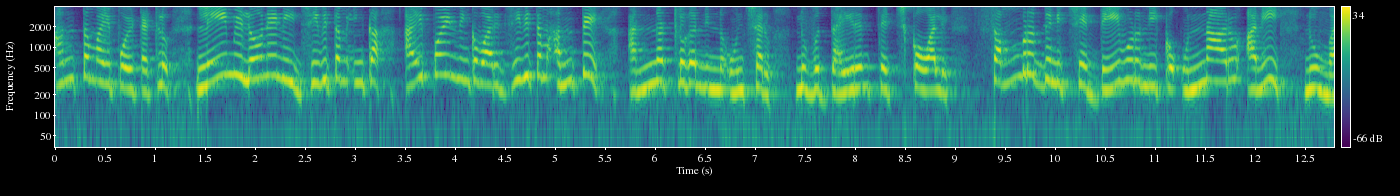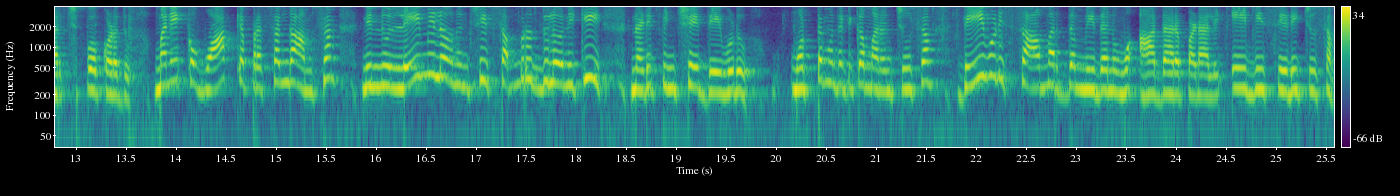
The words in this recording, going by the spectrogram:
అంతమైపోయేటట్లు లేమిలోనే నీ జీవితం ఇంకా అయిపోయింది ఇంకా వారి జీవితం అంతే అన్నట్లుగా నిన్ను ఉంచరు. నువ్వు ధైర్యం తెచ్చుకోవాలి. సమృద్ధినిచ్చే దేవుడు నీకు ఉన్నారు అని నువ్వు మర్చిపోకూడదు. మన యొక్క వాక్య ప్రసంగ అంశం నిన్ను లేమిలో నుంచి సమృద్ధిలోనికి నడిపించే దేవుడు. మొట్టమొదటిగా మనం చూసాం దేవుడి సామర్థ్యం మీద నువ్వు ఆధారపడాలి. ఏబిసిడి చూసాం.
